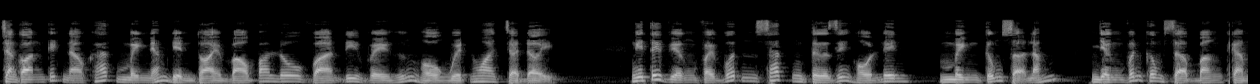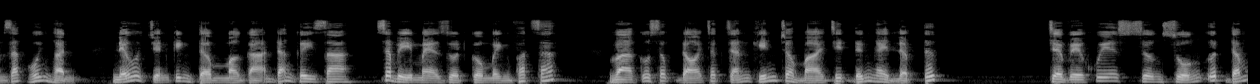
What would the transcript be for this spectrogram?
Chẳng còn cách nào khác mình ném điện thoại vào ba lô và đi về hướng hồ Nguyệt Hoa chờ đợi. Nghĩ tới việc phải vớt xác từ dưới hồ lên, mình cũng sợ lắm, nhưng vẫn không sợ bằng cảm giác hối hận nếu chuyện kinh tởm mà gã đã gây ra sẽ bị mẹ ruột của mình phát giác, và cú sốc đó chắc chắn khiến cho bà chết đứng ngay lập tức. Trở về khuya, sương xuống, ướt đẫm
